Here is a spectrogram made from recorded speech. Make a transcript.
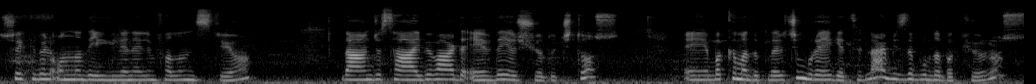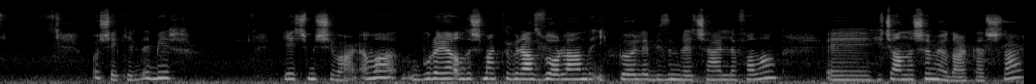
Sürekli böyle onunla da ilgilenelim falan istiyor. Daha önce sahibi vardı evde yaşıyordu Çitos. Ee, bakamadıkları için buraya getirdiler. Biz de burada bakıyoruz. O şekilde bir geçmişi var. Ama buraya alışmakta biraz zorlandı. İlk böyle bizim reçelle falan Ee, hiç anlaşamıyordu arkadaşlar.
